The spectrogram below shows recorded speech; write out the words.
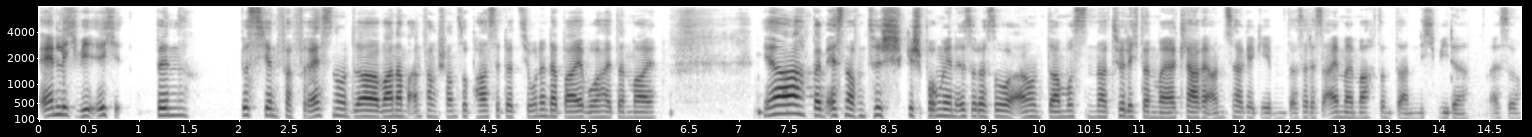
ähnlich wie ich bin, bisschen verfressen und da waren am Anfang schon so ein paar Situationen dabei, wo er halt dann mal ja, beim Essen auf den Tisch gesprungen ist oder so. Und da muss natürlich dann mal eine klare Ansage geben, dass er das einmal macht und dann nicht wieder. Also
